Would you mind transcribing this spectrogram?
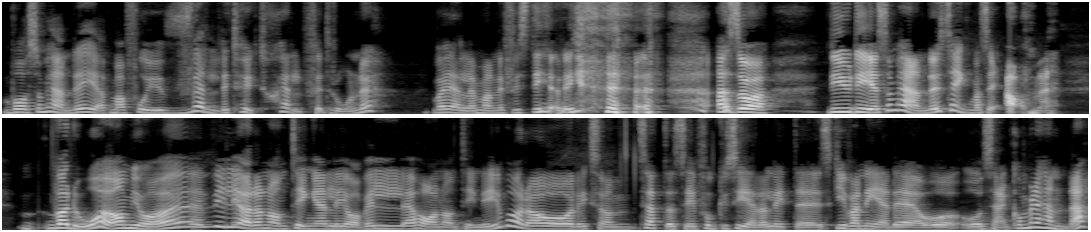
vad som händer är att man får ju väldigt högt självförtroende. vad gäller manifestering. alltså, det är ju det som händer, så tänker man sig, ja men vadå, om jag vill göra någonting eller jag vill ha någonting, det är ju bara att liksom sätta sig, fokusera lite, skriva ner det och, och sen kommer det hända.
